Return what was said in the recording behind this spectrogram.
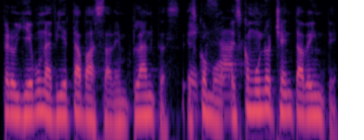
pero lleva una dieta basada en plantas. Es como, es como un 80-20.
